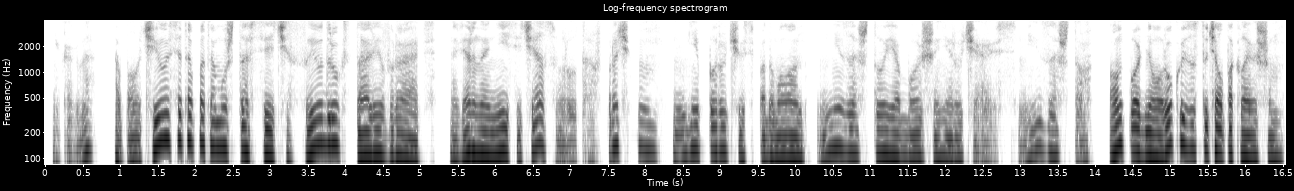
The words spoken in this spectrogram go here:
— никогда. А получилось это потому, что все часы вдруг стали врать. Наверное, не сейчас врут, а, впрочем, не поручусь, — подумал он. Ни за что я больше не ручаюсь, ни за что. Он поднял руку и застучал по клавишам.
